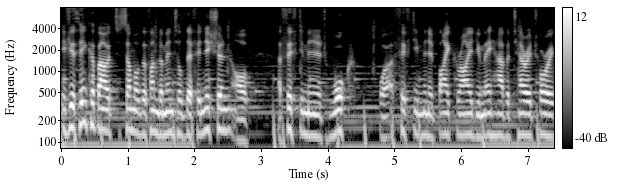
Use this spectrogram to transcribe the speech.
If you think about some of the fundamental definition of a 50-minute walk or a 50-minute bike ride, you may have a territory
